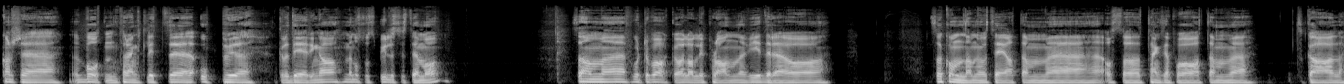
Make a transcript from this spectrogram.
Kanskje båten trengte litt eh, oppgraderinger, men også spillesystemet òg. Så de eh, for tilbake og la litt plan videre, og så kom de jo til at de eh, også tenkte på at de skal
